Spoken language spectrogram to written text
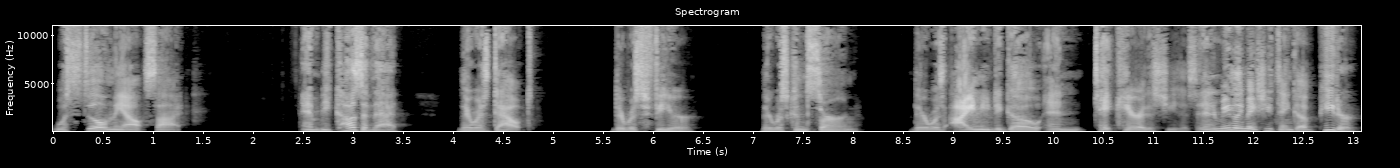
was still on the outside. And because of that, there was doubt. There was fear. There was concern. There was, I need to go and take care of this Jesus. And it immediately makes you think of Peter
